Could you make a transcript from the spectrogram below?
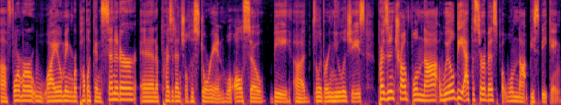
a former Wyoming Republican senator, and a presidential historian will also be uh, delivering eulogies. President Trump will not will be at the service, but will not be speaking.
